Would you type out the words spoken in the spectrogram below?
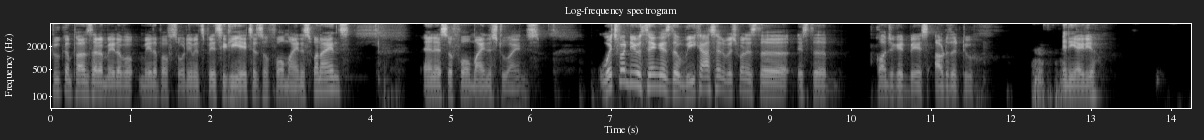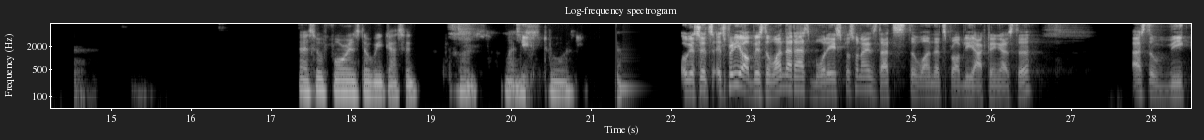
two compounds that are made up of, made up of sodium it's basically HSO4 minus 1 ions and SO4 minus 2 ions. Which one do you think is the weak acid? Which one is the is the conjugate base out of the two? Any idea? SO4 is the weak acid. Minus two. Okay, so it's it's pretty obvious. The one that has more H plus one ions, that's the one that's probably acting as the as the weak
